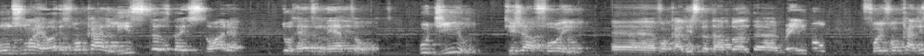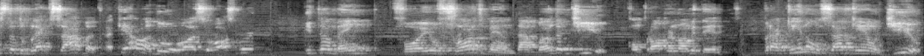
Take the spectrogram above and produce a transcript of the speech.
um dos maiores vocalistas da história do heavy metal. O Dio que já foi é, vocalista da banda Rainbow, foi vocalista do Black Sabbath, aquela do Ozzy Osbourne, e também foi o frontman da banda Dio, com o próprio nome dele. Para quem não sabe quem é o Dio,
